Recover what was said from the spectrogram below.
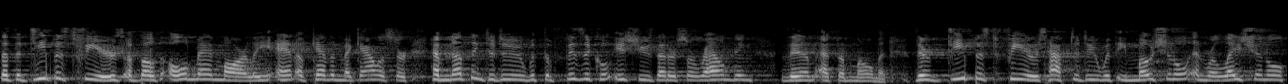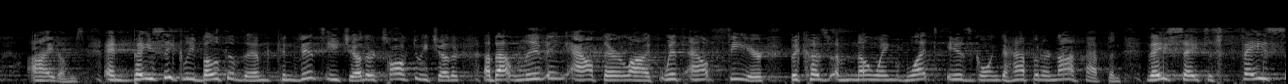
that the deepest fears of both Old Man Marley and of Kevin McAllister have nothing to do with the physical issues that are surrounding them at the moment. Their deepest fears have to do with emotional and relational items. And basically both of them convince each other, talk to each other about living out their life without fear because of knowing what is going to happen or not happen. They say to face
